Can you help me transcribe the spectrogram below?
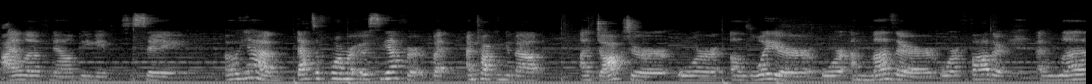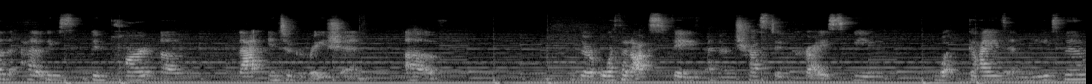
I love now being able to say, oh yeah, that's a former OCFer, but I'm talking about a doctor or a lawyer or a mother or a father. I love having been part of that integration of their Orthodox faith and their trust in Christ being what guides and leads them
